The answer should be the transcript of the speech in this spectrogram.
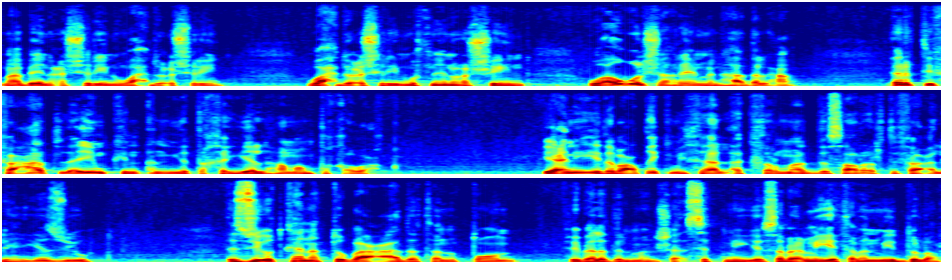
ما بين 20 و 21 21 و 22 وأول شهرين من هذا العام. ارتفاعات لا يمكن أن يتخيلها منطق أو عقل يعني إذا بعطيك مثال أكثر مادة صار ارتفاع عليها هي الزيوت. الزيوت كانت تباع عادة الطن في بلد المنشأ 600 700 800 دولار.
